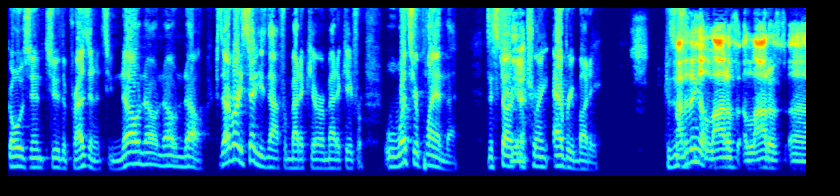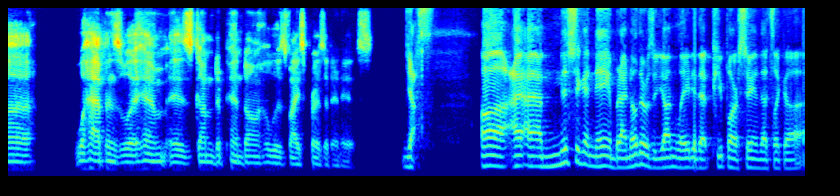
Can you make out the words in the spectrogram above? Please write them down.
goes into the presidency. No, no, no, no. Because I've already said he's not for Medicare or Medicaid. For well, what's your plan then to start yeah. insuring everybody? Because I think a lot of a lot of uh, what happens with him is going to depend on who his vice president is. Yes. Uh, I, am missing a name, but I know there was a young lady that people are saying that's like a.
